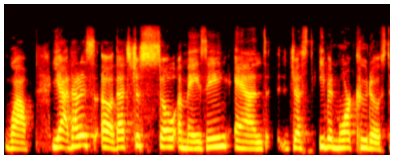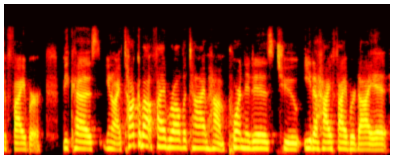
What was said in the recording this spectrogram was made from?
Wow. Yeah, that is uh, that's just so amazing and just even more kudos to fiber because, you know, I talk about fiber all the time how important it is to eat a high fiber diet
